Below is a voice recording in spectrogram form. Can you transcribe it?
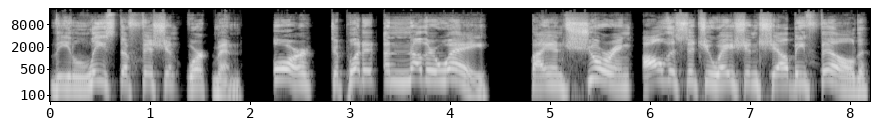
the least efficient workmen. Or, to put it another way, by ensuring all the situations shall be filled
